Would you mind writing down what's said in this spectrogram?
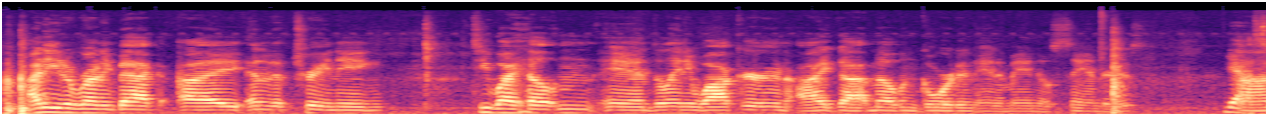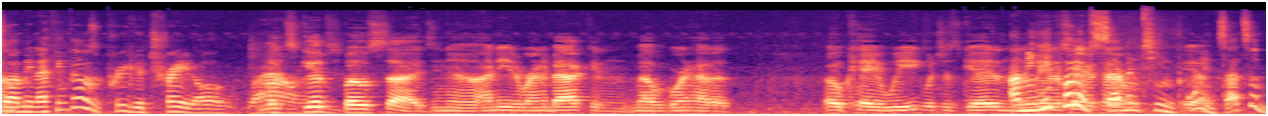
I needed a running back. I ended up trading T.Y. Hilton and Delanie Walker, and I got Melvin Gordon and Emmanuel Sanders. Yeah, so Um, I mean I think that was a pretty good trade all around. Looks good both sides. You know, I need a running back, and Melvin Gordon had a okay week, which is good. And I mean he Emmanuel put up Sanders a- 17 yeah. points. That's a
